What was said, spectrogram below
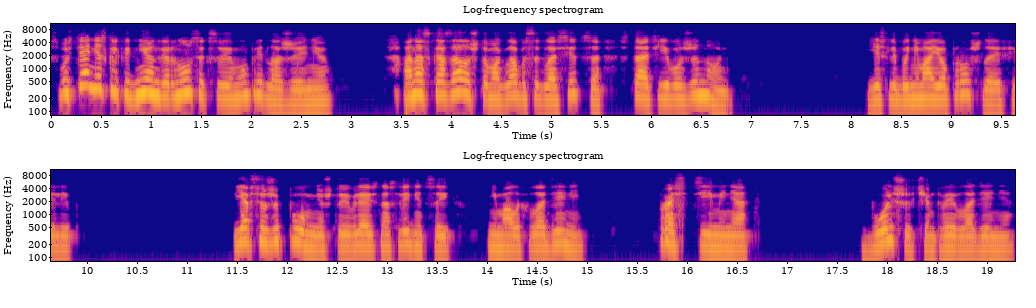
Спустя несколько дней он вернулся к своему предложению. Она сказала, что могла бы согласиться стать его женой. Если бы не мое прошлое, Филипп. Я все же помню, что являюсь наследницей немалых владений. Прости меня. Больших, чем твои владения.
